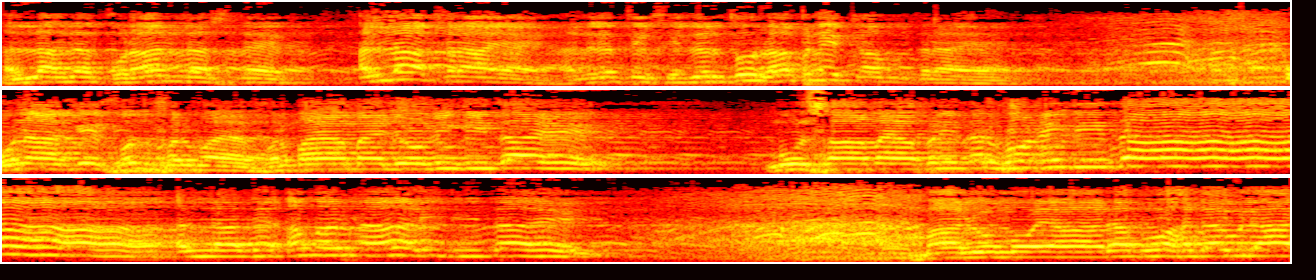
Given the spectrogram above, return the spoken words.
اللہ دا قرآن دستا ہے، اللہ کرایا ہے۔ حضرت خضر تو رب نے کام کرایا ہے۔ انہیں آگے خود فرمایا فرمایا میں جو بھی کیتا ہے موسا میں اپنی طرفوں نہیں کیتا، اللہ کے امر نال ہی کیتا ہے۔ معلوم ہوا رب وحدہ لا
